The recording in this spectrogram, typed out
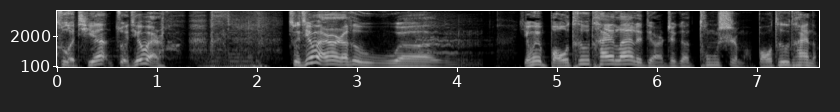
昨天昨天晚上，昨天晚上，然后我因为包头台来了点儿这个同事嘛，包头台的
